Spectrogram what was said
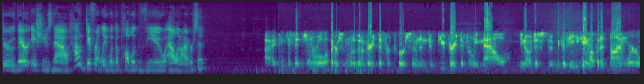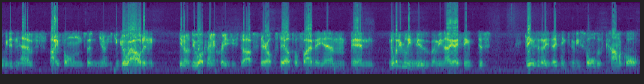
through their issues now, how differently would the public view Allen Iverson? I think just in general, Iverson would have been a very different person and, and viewed very differently now. You know, just because he, he came up in a time where we didn't have iPhones, and you know he could go out and you know do all kind of crazy stuff, stay out, stay out till five a.m. and nobody really knew. I mean, I, I think just things that I, I think can be sold as comical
